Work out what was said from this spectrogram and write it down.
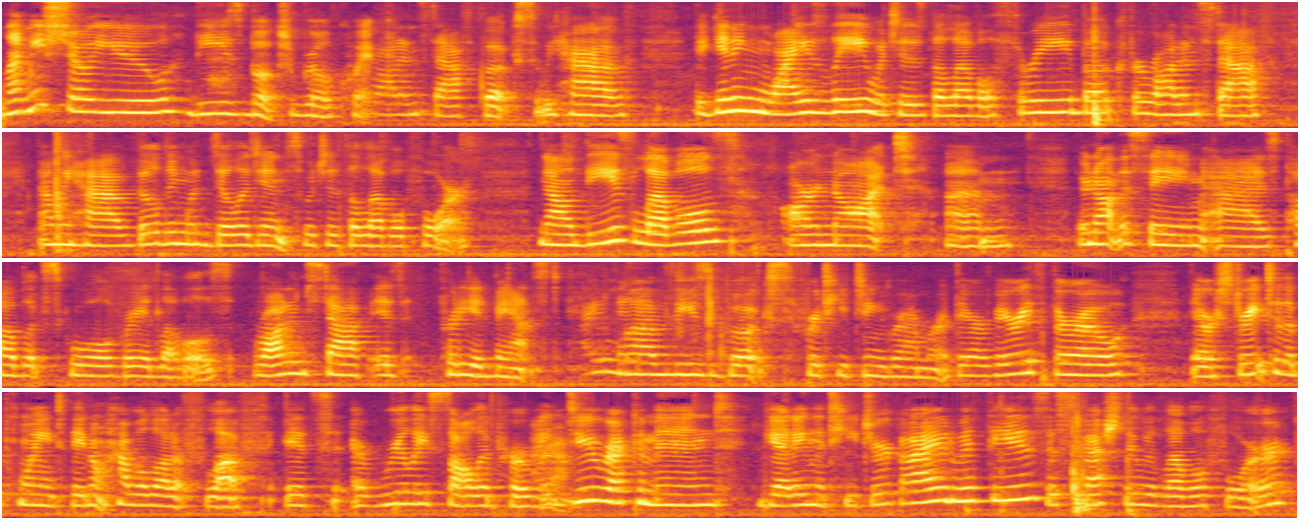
Let me show you these books real quick. Rod and Staff books. We have Beginning Wisely, which is the level three book for Rod and Staff, and we have Building with Diligence, which is the level four. Now these levels are not, um, they're not the same as public school grade levels. Rod and Staff is pretty advanced. I love these books for teaching grammar. They are very thorough they're straight to the point. They don't have a lot of fluff. It's a really solid program. I do recommend getting the teacher guide with these, especially with level four,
